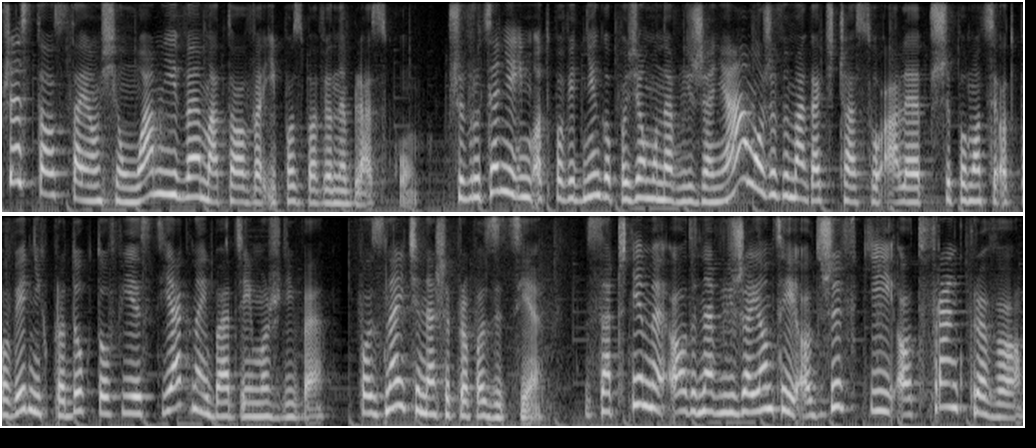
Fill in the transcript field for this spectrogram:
Przez to stają się łamliwe, matowe i pozbawione blasku. Przywrócenie im odpowiedniego poziomu nawilżenia może wymagać czasu, ale przy pomocy odpowiednich produktów jest jak najbardziej możliwe. Poznajcie nasze propozycje. Zaczniemy od nawilżającej odżywki od Frank Provo,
